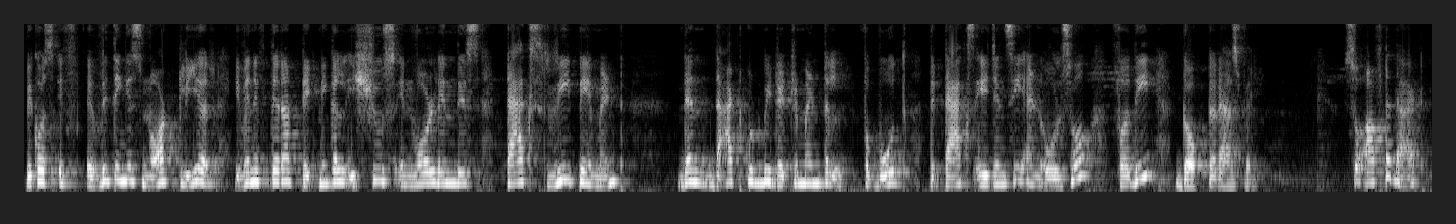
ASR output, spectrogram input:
Because if everything is not clear even if there are technical issues involved in this tax repayment then that could be detrimental for both the tax agency and also for the doctor as well. So after that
